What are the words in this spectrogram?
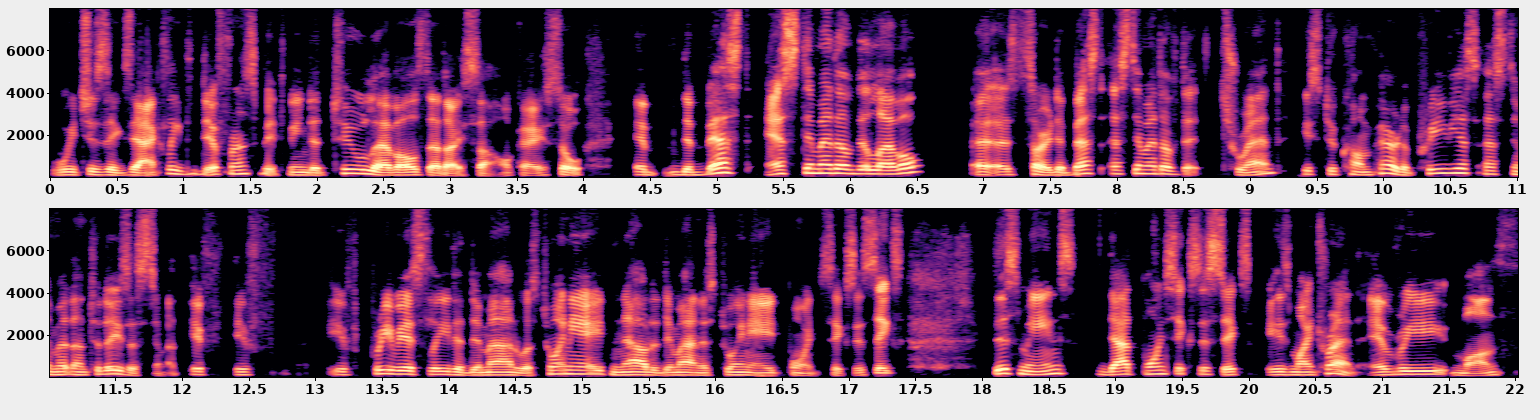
which is exactly the difference between the two levels that I saw. Okay, so uh, the best estimate of the level, uh, sorry, the best estimate of the trend is to compare the previous estimate and today's estimate. If if if previously the demand was 28, now the demand is 28.66. This means that 0.66 is my trend. Every month,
